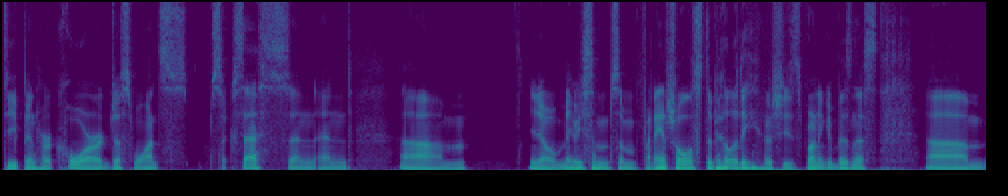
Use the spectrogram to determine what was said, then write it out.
deep in her core just wants success and and um, you know maybe some some financial stability if she's running a business. Um,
